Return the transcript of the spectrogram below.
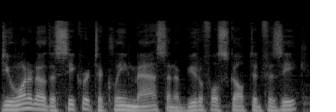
Do you want to know the secret to clean mass and a beautiful sculpted physique?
